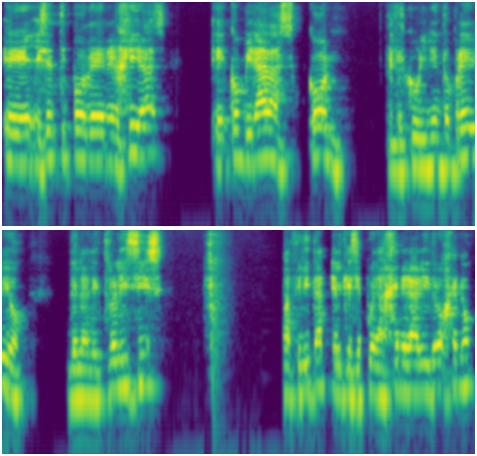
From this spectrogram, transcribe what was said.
eh, ese tipo de energías eh, combinadas con el descubrimiento previo de la electrólisis facilitan el que se pueda generar hidrógeno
